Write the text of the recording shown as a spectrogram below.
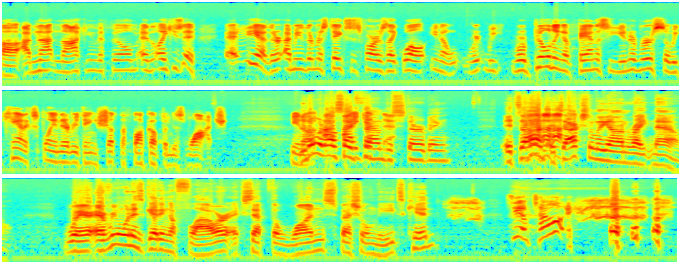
Uh, I'm not knocking the film, and like you said, eh, yeah, there. I mean, there are mistakes as far as like, well, you know, we're, we we're building a fantasy universe, so we can't explain everything. Shut the fuck up and just watch. You You know, know, what else I, I, get found disturbing? It's on. it's actually on right now, where everyone is getting a flower except the one special needs kid. See, I'm telling.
